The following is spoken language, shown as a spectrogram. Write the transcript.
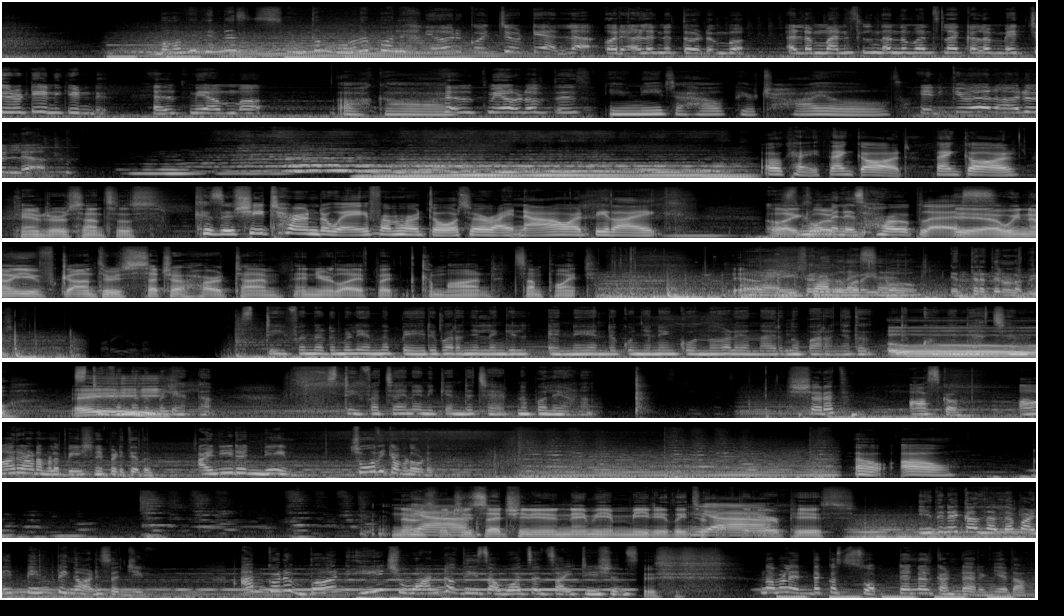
Bobby നിന്നെ സ്വന്തം മോളെ പോലെ ഞാൻ ഒരു കൊച്ചുകുട്ടിയല്ല ഒരാൾ എന്നെ തൊടുമ്പോ അയാളുടെ മനസ്സിൽ നിന്ന് മനസ്സിലാക്കാനുള്ള മെച്ചൂരിറ്റി എനിക്കുണ്ട് ഹെൽപ്പ് മീ അമ്മ Oh, God. Help me out of this. You need to help your child. Okay, thank God. Thank God. Came to her senses. Because if she turned away from her daughter right now, I'd be like, like, this woman look, is hopeless. Yeah, we know you've gone through such a hard time in your life, but come on, at some point. Yeah, yeah you gotta listen. Stephen Nedumpally എന്ന പേര് പറഞ്ഞില്ലെങ്കിൽ എന്നെ എന്റെ കുഞ്ഞിനെയും കൊന്നുകളയെന്നായിരുന്നു പറഞ്ഞത്. കുഞ്ഞിന്റെ അച്ഛൻ Stephen Nedumpally അല്ല. സ്റ്റീഫ് അച്ഛൻ എനിക്ക് എന്റെ ചേട്ടനെ പോലെയാണ്. ശരത് ആസ്കർ ആരാണ് അവളെ ഭീഷണിപ്പെടുത്തിയത്? ഐ നീഡ് എ നെയിം ചോദിക്ക അവളോട്. Oh, oh. Notice when Yeah. she said she needed a name, he immediately took off the Yeah. earpiece. ഇതിനേക്കാൾ നല്ല പണി പിമ്പിംഗ് ആണ് Sanjeev I M gonna burn each one of these awards and citations നമ്മൾ എന്തൊക്കെ സ്വപ്നങ്ങൾ കണ്ടിറങ്ങിയതാ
